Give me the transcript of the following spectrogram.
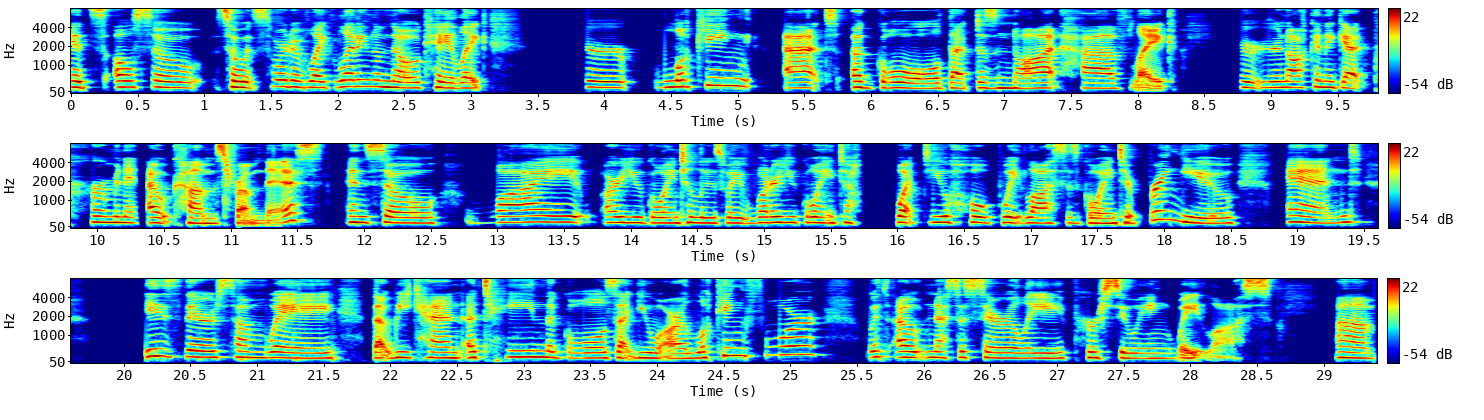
it's also so it's sort of like letting them know okay like you're looking at a goal that does not have like you're, you're not going to get permanent outcomes from this and so why are you going to lose weight? What are you going to what do you hope weight loss is going to bring you? And is there some way that we can attain the goals that you are looking for without necessarily pursuing weight loss? Um,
